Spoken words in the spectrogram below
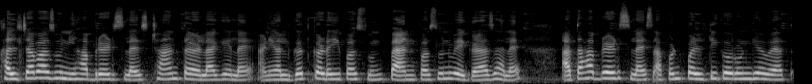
खालच्या बाजूनी हा ब्रेड स्लाइस छान तळला गेला आहे आणि अलगद कढईपासून पॅनपासून वेगळा झाला आहे आता हा ब्रेड स्लाइस आपण पलटी करून घेऊयात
